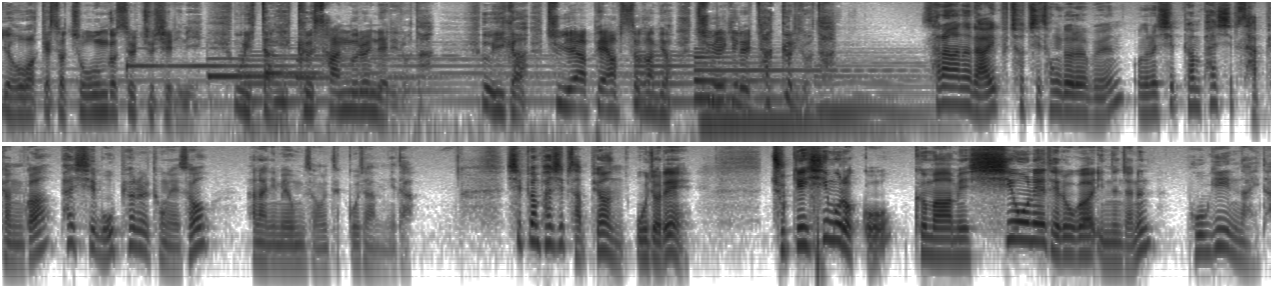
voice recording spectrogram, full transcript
여호와께서 좋은 것을 주시리니 우리 땅이 그 산물을 내리로다. 의가 주의 앞에 앞서가며 주의 길을 닦으리로다. 사랑하는 라이프 처치 성도 여러분, 오늘은 시편 84편과 85편을 통해서 하나님의 음성을 듣고자 합니다. 시편 84편 5절에 주께 힘을 얻고 그 마음에 시온의 대로가 있는 자는 복이 있나이다.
